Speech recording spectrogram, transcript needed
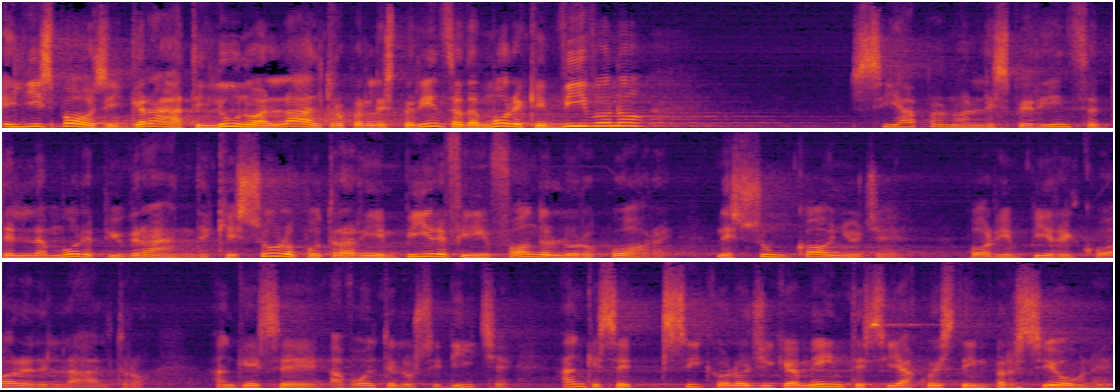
e gli sposi, grati l'uno all'altro per l'esperienza d'amore che vivono, si aprono all'esperienza dell'amore più grande che solo potrà riempire fino in fondo il loro cuore. Nessun coniuge può riempire il cuore dell'altro, anche se a volte lo si dice, anche se psicologicamente si ha questa impressione.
